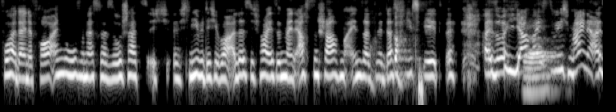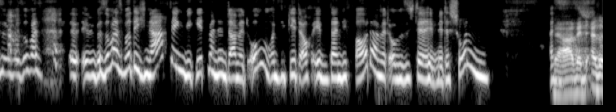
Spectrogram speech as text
vorher deine Frau angerufen und hast gesagt, so Schatz, ich, ich liebe dich über alles. Ich fahre jetzt in meinen ersten scharfen Einsatz, wenn das oh schief geht. Also ja, ja, weißt du, wie ich meine? Also über sowas, äh, über sowas würde ich nachdenken. Wie geht man denn damit um? Und wie geht auch eben dann die Frau damit um? Ich stelle mir das schon also ja, wir, also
